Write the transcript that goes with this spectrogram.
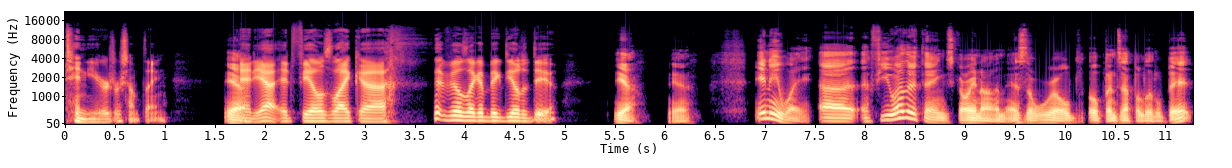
10 years or something. Yeah. And yeah, it feels like uh it feels like a big deal to do. Yeah. Yeah. Anyway, uh, a few other things going on as the world opens up a little bit.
